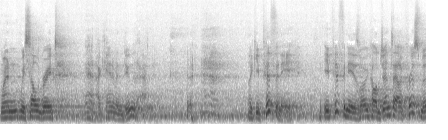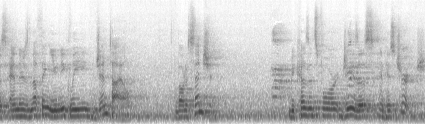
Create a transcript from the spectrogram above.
When we celebrate, man, I can't even do that. like Epiphany. Epiphany is what we call Gentile Christmas, and there's nothing uniquely Gentile about Ascension because it's for Jesus and his church.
